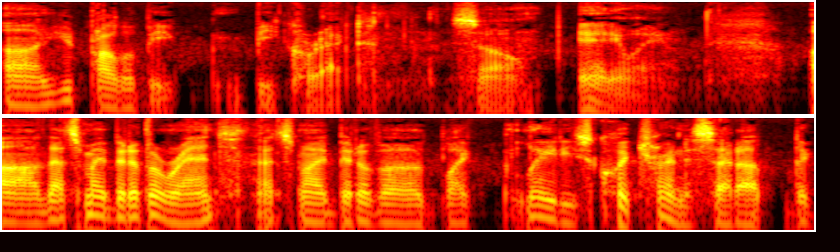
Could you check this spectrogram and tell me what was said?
uh, you'd probably be, correct. So anyway, Uh, that's my bit of a rant. That's my bit of a like, ladies, quit trying to set up the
